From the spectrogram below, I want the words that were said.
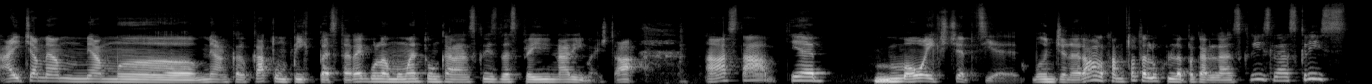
Aici mi-am, mi-am, mi-am călcat un pic peste regulă în momentul în care am scris despre Irina Rimeș. Da? Asta e o excepție. În general, cam toate lucrurile pe care le-am scris, le-am scris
